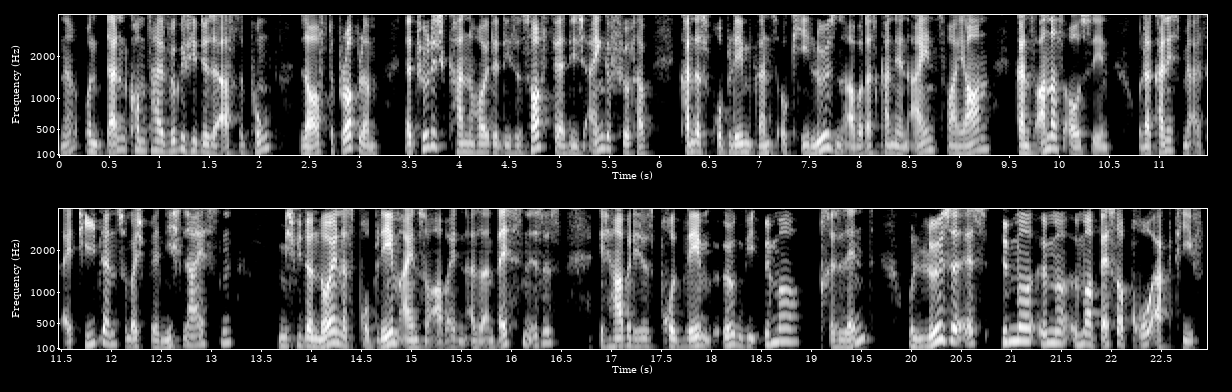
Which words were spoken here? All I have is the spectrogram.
Ne? Und dann kommt halt wirklich dieser erste Punkt, Love the Problem. Natürlich kann heute diese Software, die ich eingeführt habe, kann das Problem ganz okay lösen, aber das kann ja in ein, zwei Jahren ganz anders aussehen. Und da kann ich es mir als IT dann zum Beispiel nicht leisten, mich wieder neu in das Problem einzuarbeiten. Also am besten ist es, ich habe dieses Problem irgendwie immer präsent und löse es immer, immer, immer besser proaktiv.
